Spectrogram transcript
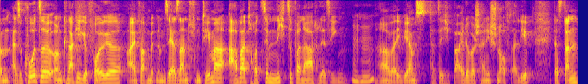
Ähm, also kurze und knackige Folge, einfach mit einem sehr sanften Thema, aber trotzdem nicht zu vernachlässigen. Mhm. Ja, weil wir haben es tatsächlich beide wahrscheinlich schon oft erlebt, dass dann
